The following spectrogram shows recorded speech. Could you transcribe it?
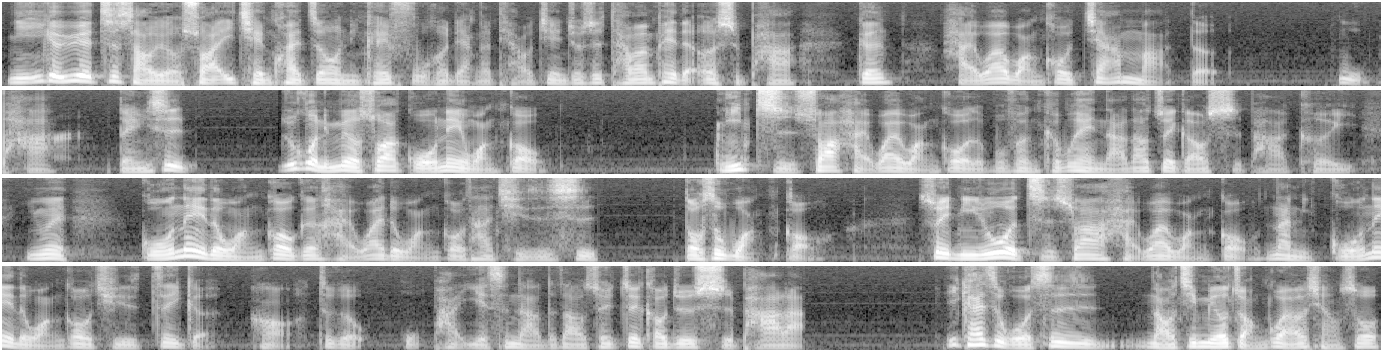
你一个月至少有刷一千块之后，你可以符合两个条件，就是台湾配的二十趴跟海外网购加码的五趴，等于是如果你没有刷国内网购，你只刷海外网购的部分，可不可以拿到最高十趴？可以，因为国内的网购跟海外的网购它其实是都是网购，所以你如果只刷海外网购，那你国内的网购其实这个哈这个五趴也是拿得到，所以最高就是十趴啦。一开始我是脑筋没有转过来，我想说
